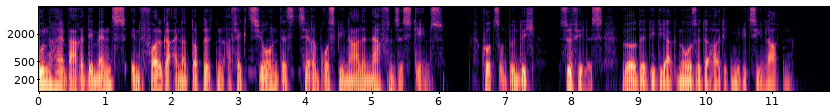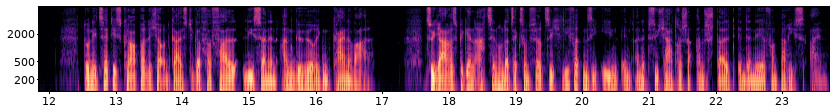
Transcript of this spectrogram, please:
unheilbare Demenz infolge einer doppelten Affektion des zerebrospinalen Nervensystems. Kurz und bündig Syphilis würde die Diagnose der heutigen Medizin lauten. Donizettis körperlicher und geistiger Verfall ließ seinen Angehörigen keine Wahl. Zu Jahresbeginn 1846 lieferten sie ihn in eine psychiatrische Anstalt in der Nähe von Paris ein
